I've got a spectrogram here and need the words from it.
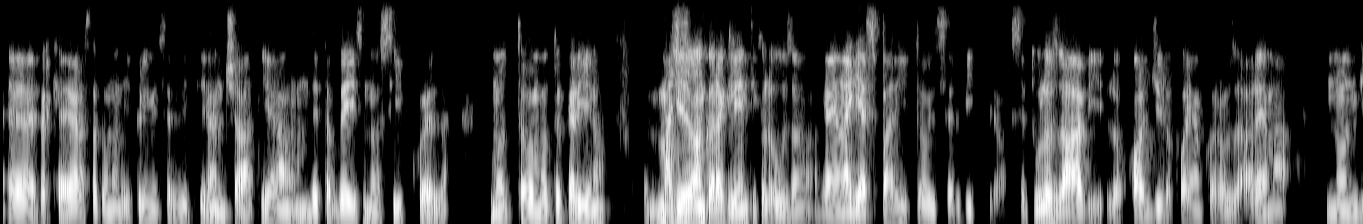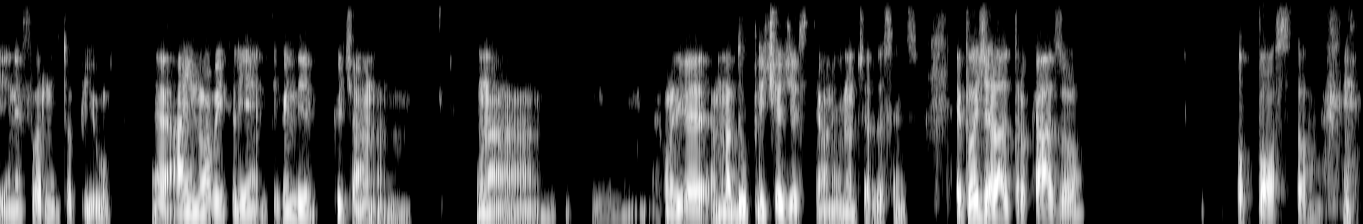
eh, perché era stato uno dei primi servizi lanciati, era un database NoSQL molto, molto carino, ma ci sono ancora clienti che lo usano, okay? non è che è sparito il servizio, se tu lo usavi, lo, oggi lo puoi ancora usare, ma non viene fornito più eh, ai nuovi clienti, quindi qui c'è un, una, come dire, una duplice gestione in un certo senso. E poi c'è l'altro caso opposto,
